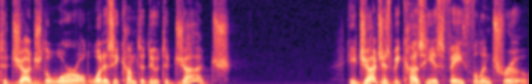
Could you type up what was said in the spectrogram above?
to judge the world. What does he come to do? To judge. He judges because he is faithful and true,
